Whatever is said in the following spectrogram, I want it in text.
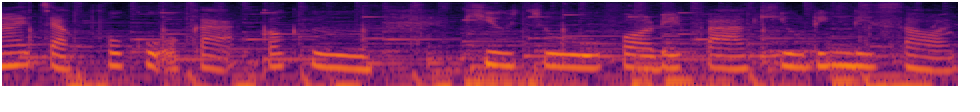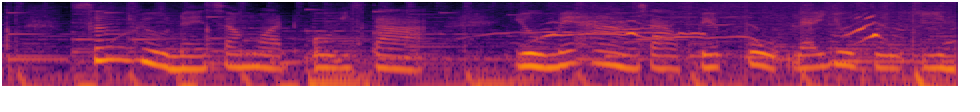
ง่ายจากฟุกุโอกะก็คือคิวจูฟอร์เรสต์ปาร์คิวดิ้งรีสอร์ทซึ่งอยู่ในจังหวัดโออิตะ อยู่ไม่ห่างจากเปปปุและยูบูอิน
